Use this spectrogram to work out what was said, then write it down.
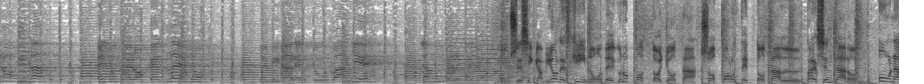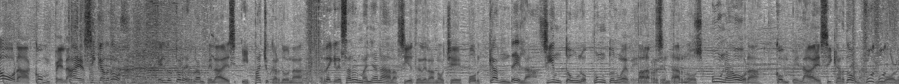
Luna, el lucero que es de en tu valle, y camiones Gino del grupo Toyota, soporte total, presentaron Una Hora con Peláez y Cardona. El doctor Hernán Peláez y Pacho Cardona regresarán mañana a las 7 de la noche por Candela 101.9 para presentarnos Una Hora con Peláez y Cardona. Fútbol,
